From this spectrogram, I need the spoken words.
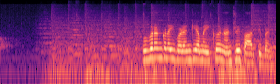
விவரங்களை வழங்கியமைக்கு நன்றி பார்த்திபன்.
